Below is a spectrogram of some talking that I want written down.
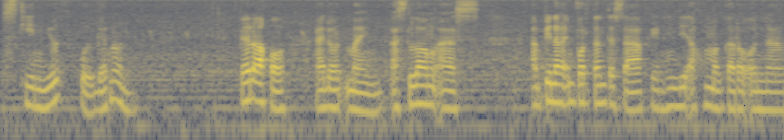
Skin youthful, ganun. Pero ako, I don't mind. As long as ang pinaka-importante sa akin, hindi ako magkaroon ng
